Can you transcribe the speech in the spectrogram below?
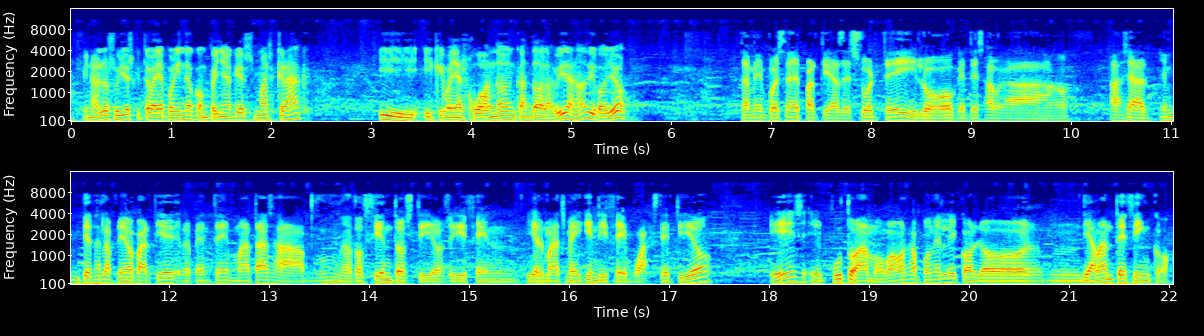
Al final lo suyo es que te vaya poniendo con Peña que es más crack y, y que vayas jugando encantado de la vida, ¿no? Digo yo. También puedes tener partidas de suerte y luego que te salga. O sea, empiezas la primera partida y de repente matas a, mm, a 200 tíos y dicen. Y el matchmaking dice: Buah, este tío es el puto amo. Vamos a ponerle con los mm, diamante 5.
